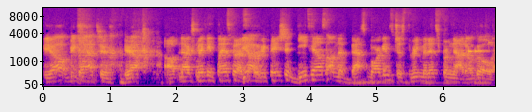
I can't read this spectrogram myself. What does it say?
Yeah, I'll be glad to. Yeah. Up next, making plans for that yeah. summer vacation. Details on the best bargains just three minutes from now. Don't go away.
